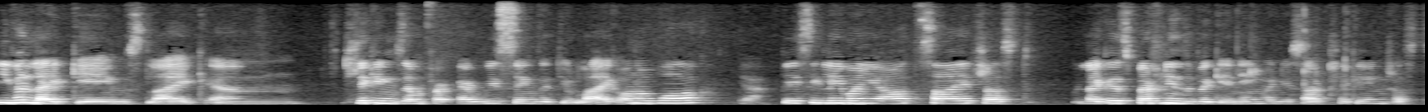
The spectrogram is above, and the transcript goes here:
Even like games, like um, clicking them for everything that you like on a walk. Yeah. Basically, when you're outside, just like especially in the beginning when you start clicking, just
